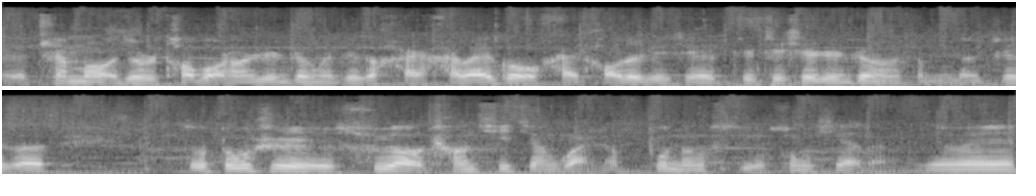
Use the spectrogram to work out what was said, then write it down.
呃，天猫就是淘宝上认证的这个海海外购、海淘的这些这这些认证什么的，这个都都是需要长期监管的，不能有松懈的。因为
